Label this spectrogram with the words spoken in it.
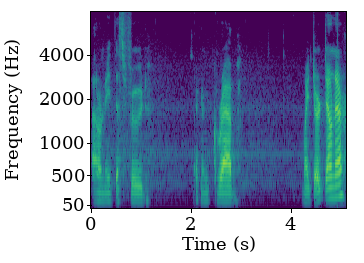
I don't need this food. So I can grab my dirt down there.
